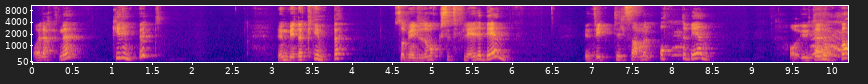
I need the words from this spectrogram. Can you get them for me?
og Arakne krympet. Hun begynte å krympe. Så begynte det å vokse ut flere ben. Hun fikk til sammen åtte ben. Og ut av rumpa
